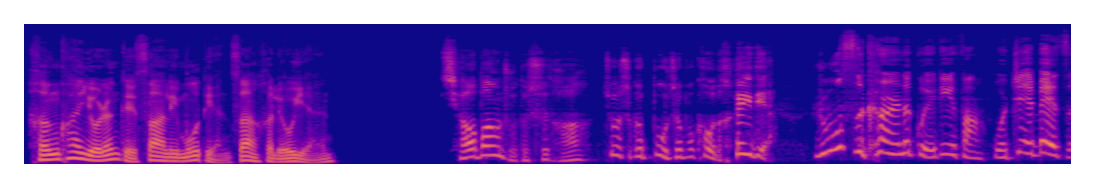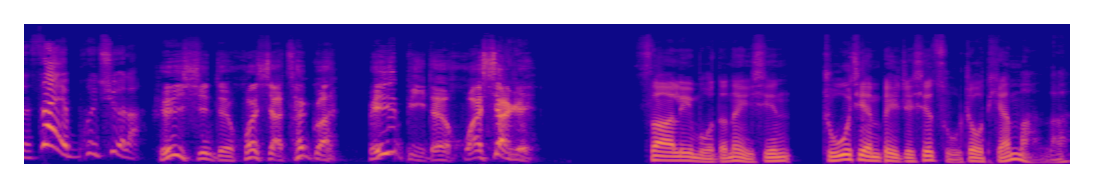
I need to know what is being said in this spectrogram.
很快有人给萨利姆点赞和留言。乔帮主的食堂就是个不折不扣的黑店，如此坑人的鬼地方，我这辈子再也不会去了。黑心的华夏餐馆，卑鄙的华夏人。萨利姆的内心逐渐被这些诅咒填满了。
